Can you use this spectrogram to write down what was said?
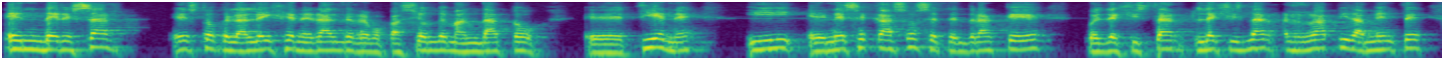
enderezar esto que la Ley General de Revocación de Mandato eh, tiene y en ese caso se tendrá que pues legislar, legislar rápidamente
